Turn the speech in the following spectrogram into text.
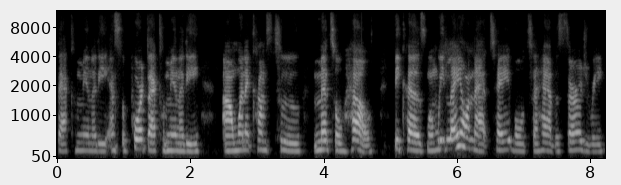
that community and support that community um, when it comes to mental health. Because when we lay on that table to have the surgery,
